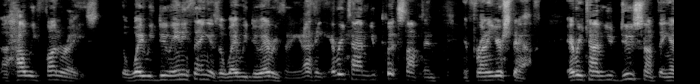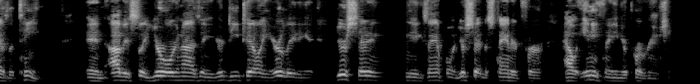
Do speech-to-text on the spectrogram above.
uh, how we fundraise. The way we do anything is the way we do everything. And I think every time you put something in front of your staff, every time you do something as a team, and obviously you're organizing, you're detailing, you're leading it, you're setting the example and you're setting the standard for how anything in your program should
